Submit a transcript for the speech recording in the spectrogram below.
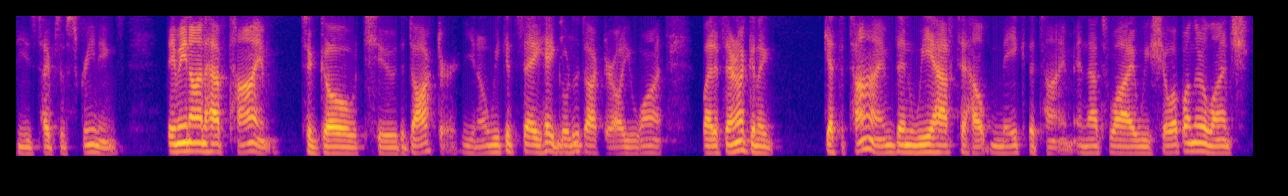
these types of screenings. They may not have time to go to the doctor. You know, we could say, "Hey, go to the hmm. doctor all you want," but if they're not going to get the time, then we have to help make the time. And that's why we show up on their lunch.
